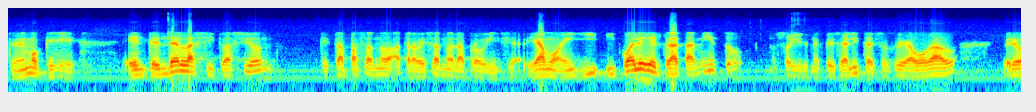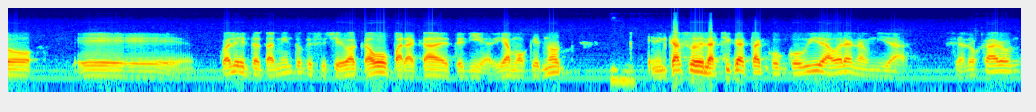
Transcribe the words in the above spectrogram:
tenemos que entender la situación que está pasando, atravesando la provincia, digamos, y, cuál es el tratamiento, no soy un especialista, yo soy abogado, pero eh, cuál es el tratamiento que se lleva a cabo para cada detenida, digamos, que no en el caso de las chicas están con COVID ahora en la unidad. Se alojaron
